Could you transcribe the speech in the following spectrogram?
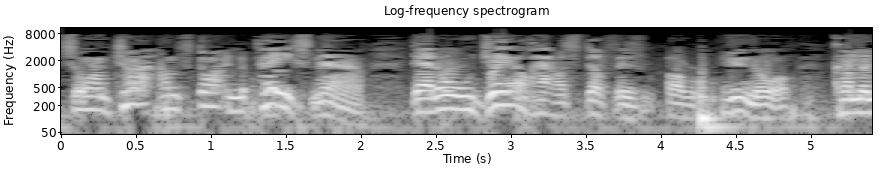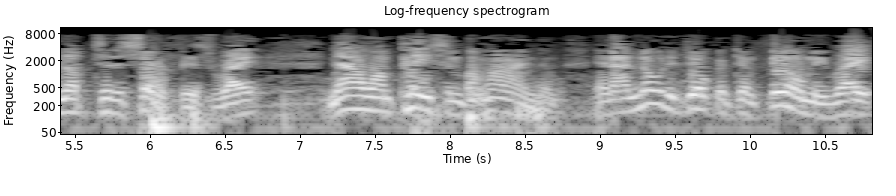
So I'm trying. I'm starting to pace now. That old jailhouse stuff is, uh, you know, coming up to the surface, right? Now I'm pacing behind him, and I know the Joker can feel me, right?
